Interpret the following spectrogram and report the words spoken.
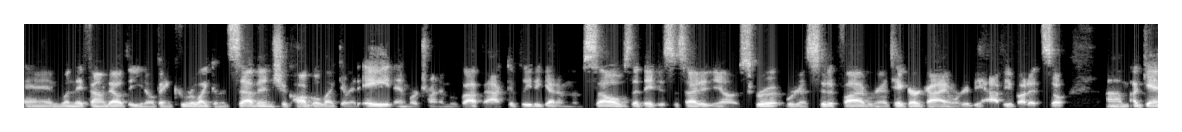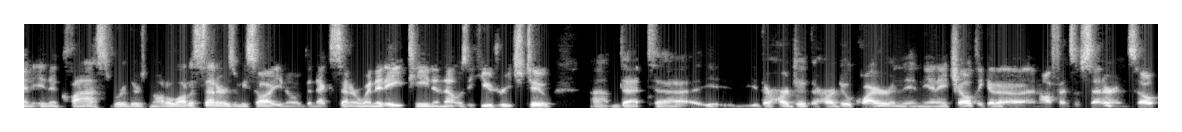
And when they found out that, you know, Vancouver liked him at seven, Chicago liked him at eight, and we're trying to move up actively to get him themselves, that they just decided, you know, screw it. We're going to sit at five. We're going to take our guy and we're going to be happy about it. So, um, again, in a class where there's not a lot of centers, and we saw, you know, the next center went at 18, and that was a huge reach too. Um, that uh, they're hard to they're hard to acquire in, in the NHL to get a, an offensive center, and so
